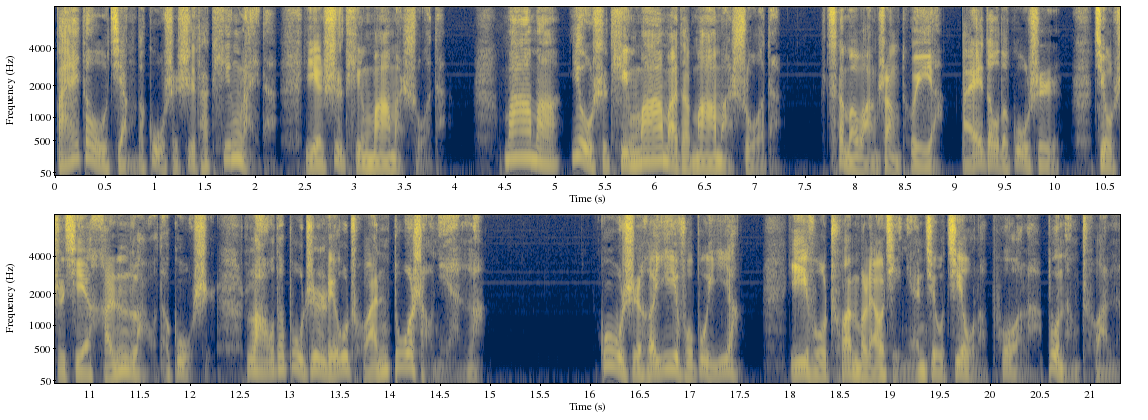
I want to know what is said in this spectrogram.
白豆讲的故事是他听来的，也是听妈妈说的，妈妈又是听妈妈的妈妈说的，这么往上推呀，白豆的故事就是些很老的故事，老的不知流传多少年了。故事和衣服不一样，衣服穿不了几年就旧了、破了，不能穿了；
